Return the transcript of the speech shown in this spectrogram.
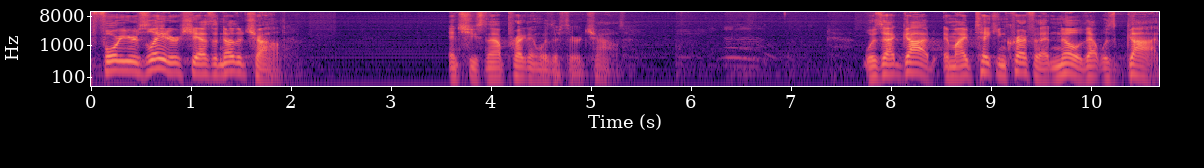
four years later, she has another child. And she's now pregnant with her third child. Was that God? Am I taking credit for that? No, that was God.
